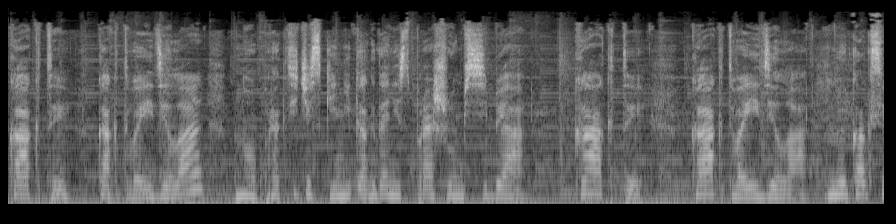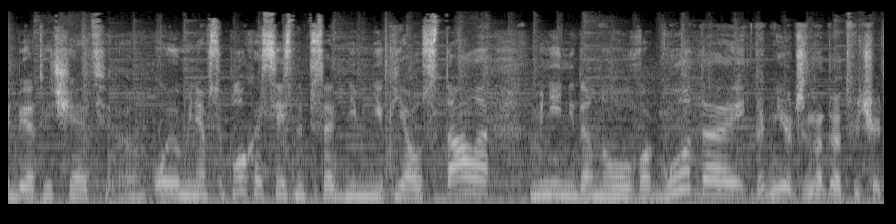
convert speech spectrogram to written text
как ты, как твои дела, но практически никогда не спрашиваем себя, как ты, как твои дела. Ну и как себе отвечать? Ой, у меня все плохо, сесть написать дневник. Я устала, мне не до Нового года. Да нет же, надо отвечать.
